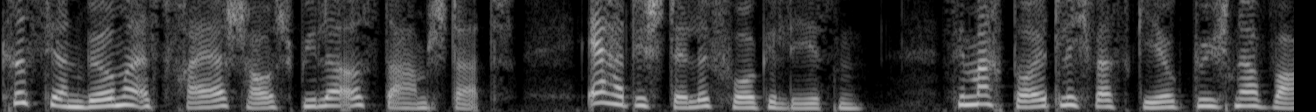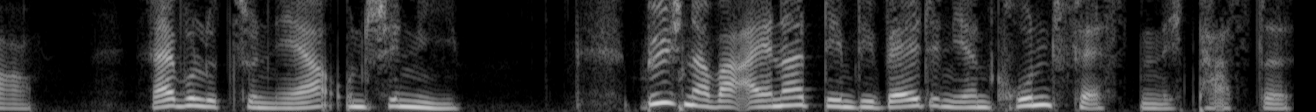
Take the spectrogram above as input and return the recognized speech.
Christian Würmer ist freier Schauspieler aus Darmstadt. Er hat die Stelle vorgelesen. Sie macht deutlich, was Georg Büchner war. Revolutionär und Genie. Büchner war einer, dem die Welt in ihren Grundfesten nicht passte.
